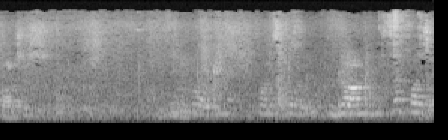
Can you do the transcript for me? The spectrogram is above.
上次？上次，对啊，上次。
